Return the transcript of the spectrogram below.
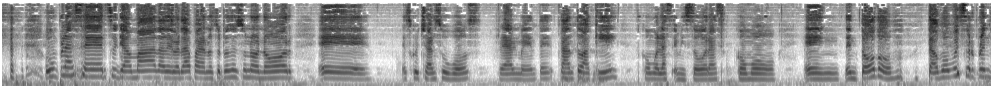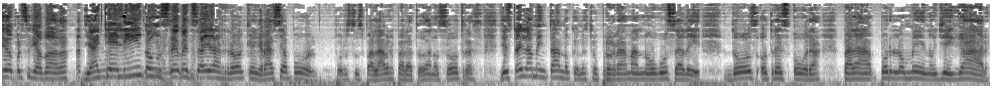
un placer su llamada, de verdad, para nosotros es un honor eh, escuchar su voz, realmente, tanto aquí como las emisoras, como en, en todo. Estamos muy sorprendidos por su llamada. Jacqueline, con usted, Betsaida Roque, gracias por, por sus palabras para todas nosotras. Yo estoy lamentando que nuestro programa no goza de dos o tres horas para por lo menos llegar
